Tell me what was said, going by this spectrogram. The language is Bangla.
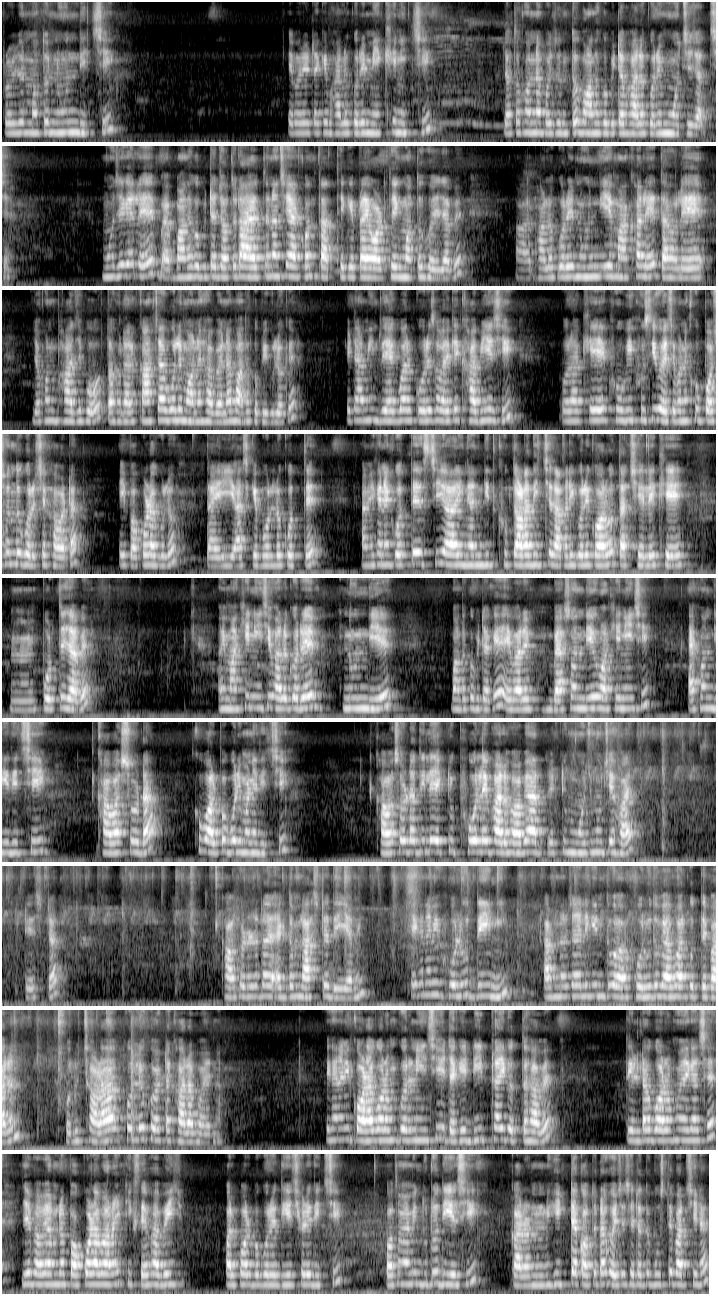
প্রয়োজন মতো নুন দিচ্ছি। এবার এটাকে ভালো করে মেখে নিচ্ছি। যতক্ষণ না পর্যন্ত বাঁধাকপিটা ভালো করে মজে যাচ্ছে। মজে গেলে বাঁধাকপিটা যতটা আয়তন আছে এখন, তার থেকে প্রায় অর্ধেক মতো হয়ে যাবে। আর ভালো করে নুন দিয়ে মাখালে তাহলে যখন ভাজবো তখন আর কাঁচা বলে মনে হবে না বাঁধাকপিগুলোকে। এটা আমি দু একবার করে সবাইকে খাবিয়েছি ওরা খেয়ে খুবই খুশি হয়েছে মানে খুব পছন্দ করেছে খাওয়াটা, এই পকোড়াগুলো। তাই আজকে বলল করতে। আমি এখানে করতে এসেছি আর ইনান্দিত খুব তাড়া দিচ্ছে, তাড়াতাড়ি করে করো, তার ছেলে খেয়ে পড়তে যাবে। আমি মাখিয়ে নিয়েছি ভালো করে নুন দিয়ে বাঁধাকপিটাকে, এবারে বেসন দিয়েও মাখিয়ে নিয়েছি। এখন দিয়ে দিচ্ছি খাওয়ার সোডা। খুব অল্প পরিমাণে দিচ্ছি। খাওয়া সোডা দিলে একটু ফোলে ভালো হবে আর একটু মুচমুচে হয় টেস্টটা খাওয়া সোডাটা একদম লাস্টে দিই আমি। এখানে আমি হলুদ দিইনি। আপনারা চাইলে কিন্তু হলুদও ব্যবহার করতে পারেন। হলুদ ছাড়া করলেও খুব একটা খারাপ হয় না। এখানে আমি কড়া গরম করে নিয়েছি, এটাকে ডিপ ফ্রাই করতে হবে। তেলটাও গরম হয়ে গেছে। যেভাবে আমরা পকোড়া বানাই, ঠিক সেভাবেই অল্প অল্প করে দিয়ে ছেড়ে দিচ্ছি। প্রথমে আমি দুটো দিয়েছি, কারণ হিটটা কতটা হয়েছে সেটা তো বুঝতে পারছি না।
